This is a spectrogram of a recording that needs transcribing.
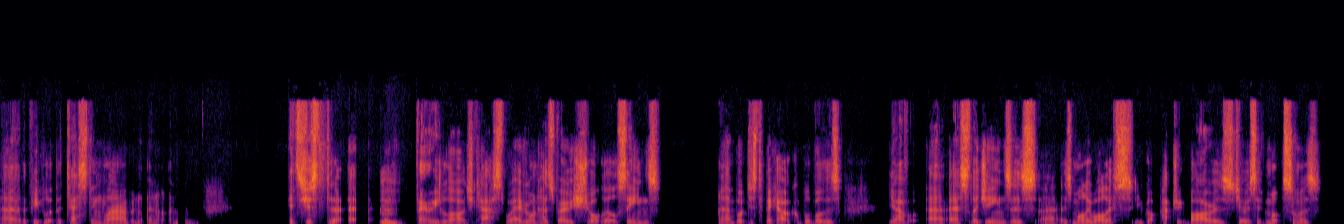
uh, the people at the testing lab, and, and, and it's just a, a, a Mm. very large cast where everyone has very short little scenes. Uh, but just to pick out a couple of others, you have uh, Ursula Jeans as uh, as Molly Wallis. You've got Patrick Barr as Joseph Mutt Summers,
